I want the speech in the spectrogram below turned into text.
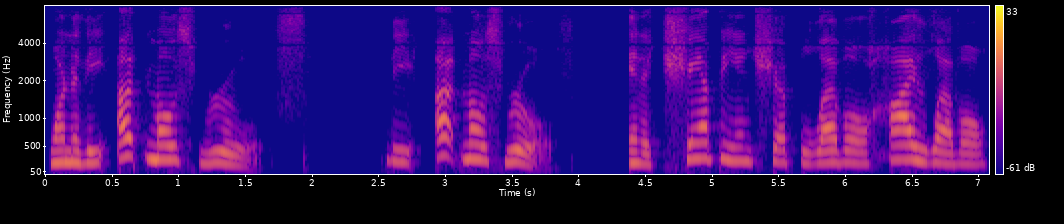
one of the utmost rules, the utmost rules in a championship level, high level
